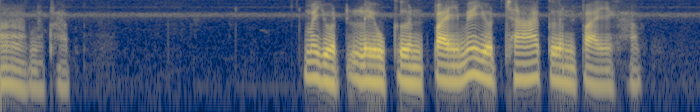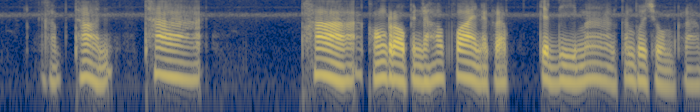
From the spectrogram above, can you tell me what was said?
มากนะครับ ไม่หยดเร็วเกินไปไม่หยดช้าเกินไปครับนะครับถ้าถ้าผ้าของเราเป็นผ้าฝ้ายนะครับ จะดีมากท่านผู้ชมครับ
